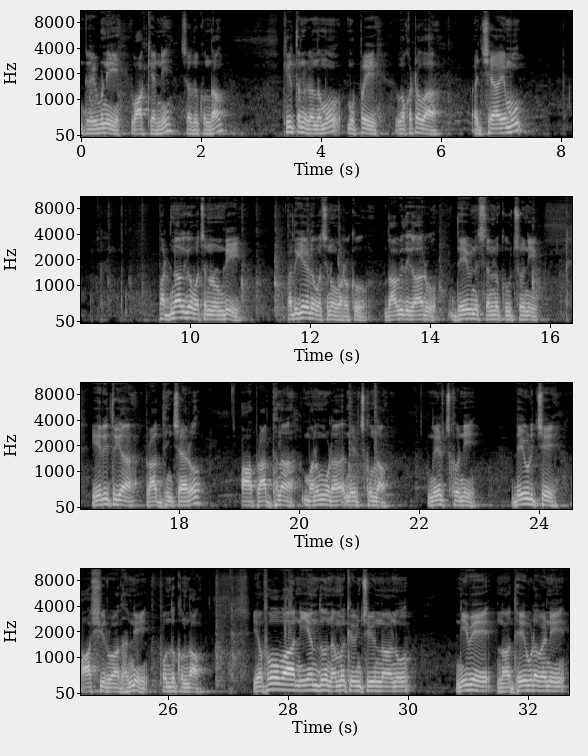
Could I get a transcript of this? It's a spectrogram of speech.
దేవుని వాక్యాన్ని చదువుకుందాం. కీర్తన గ్రంథము ముప్పై ఒకటవ అధ్యాయము పద్నాలుగో వచనం నుండి పదిహేడవ వచనం వరకు దావిది గారు దేవుని శరణు కూర్చొని ఏ రీతిగా ప్రార్థించారో ఆ ప్రార్థన మనం కూడా నేర్చుకుందాం. నేర్చుకొని దేవుడిచ్చే ఆశీర్వాదాన్ని పొందుకుందాం. యహోవా నీయందు నమ్మకం ఉన్నాను. నీవే నా దేవుడవని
